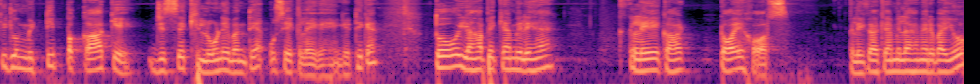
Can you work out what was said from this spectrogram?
कि जो मिट्टी पका के जिससे खिलौने बनते हैं, उसे क्ले कहेंगे, ठीक है? तो यहाँ पे क्या मिले हैं? क्ले का टॉय हॉर्स क्ले का क्या मिला है मेरे भाइयों?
